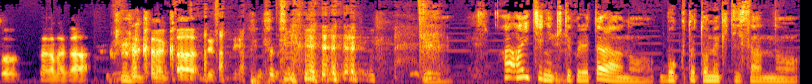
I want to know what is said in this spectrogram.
と、なかなか、なかなかですね。あ愛知に来てくれたら、あの、僕ととめきちさんの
